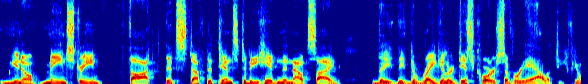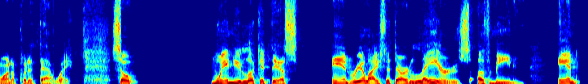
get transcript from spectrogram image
you know, mainstream thought. That's stuff that tends to be hidden and outside the, the the regular discourse of reality, if you want to put it that way. So when you look at this and realize that there are layers of meaning. And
